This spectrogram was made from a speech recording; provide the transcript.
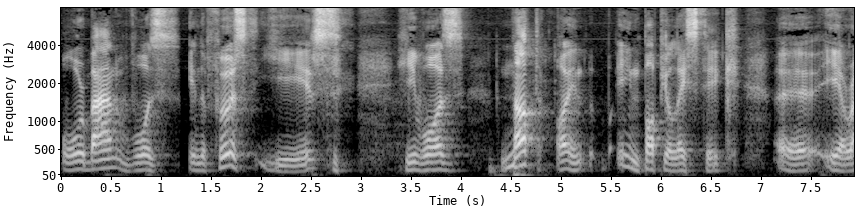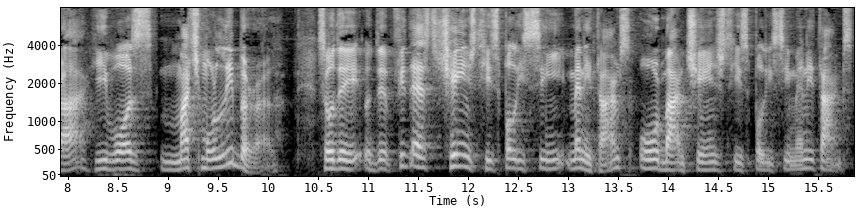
Orban was in the first years, he was not in, in populistic uh, era, he was much more liberal. So the, the Fidesz changed his policy many times. Orban changed his policy many times.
